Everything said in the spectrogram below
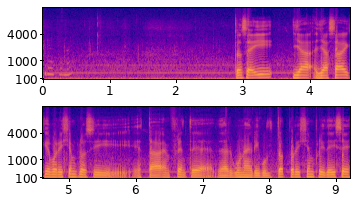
creo que no. Entonces ahí ya, ya sabe que, por ejemplo, si está enfrente de, algún agricultor, por ejemplo, y te dice,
